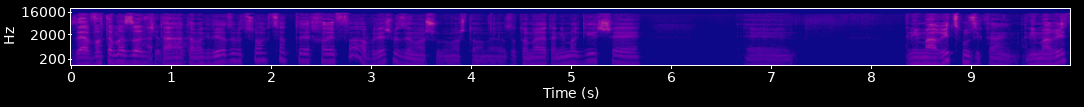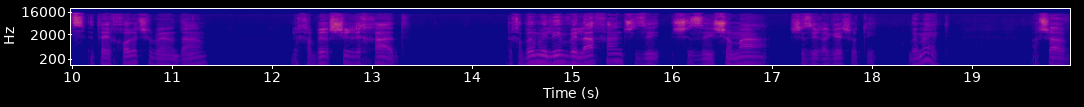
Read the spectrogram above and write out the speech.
זה אבות המזון אתה, שלך. אתה מגדיר את זה בצורה קצת uh, חריפה, אבל יש בזה משהו במה שאתה אומר. זאת אומרת, אני מרגיש ש... Uh, אני מעריץ מוזיקאים. אני מעריץ את היכולת של בן אדם לחבר שיר אחד, לחבר מילים ולחן שזה, שזה יישמע, שזה ירגש אותי. באמת. עכשיו,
